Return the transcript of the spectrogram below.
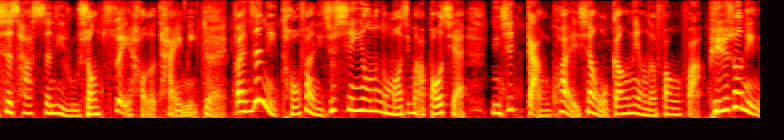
是擦身体乳霜最好的 timing。对，反正你头发你就先用那个毛巾把它包起来，你先赶快像我刚刚那样的方法。比如说你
